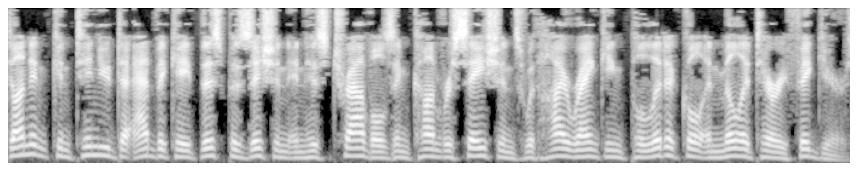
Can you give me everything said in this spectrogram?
Dunant continued to advocate this position in his travels and conversations with high-ranking political and military figures.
